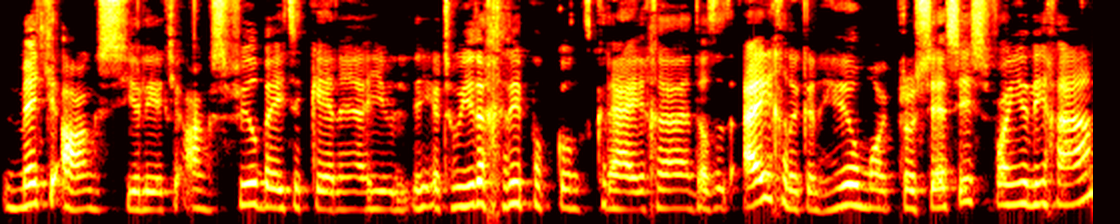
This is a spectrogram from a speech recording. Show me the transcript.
met je angst. Je leert je angst veel beter kennen. Je leert hoe je er grip op kunt krijgen. Dat het eigenlijk een heel mooi proces is van je lichaam.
